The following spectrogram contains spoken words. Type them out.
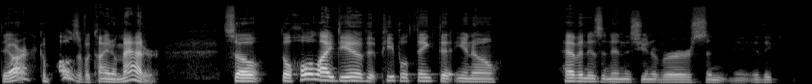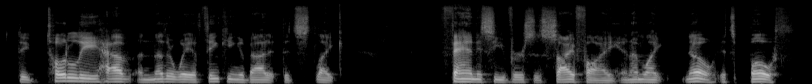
they are composed of a kind of matter so the whole idea that people think that you know heaven isn't in this universe and eh, they they totally have another way of thinking about it that's like fantasy versus sci-fi and i'm like no it's both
